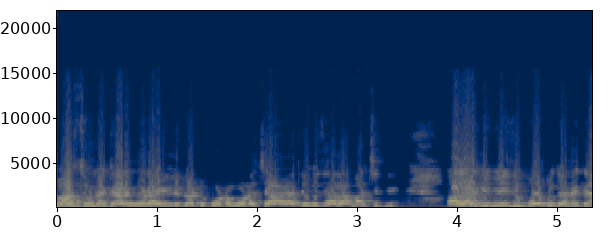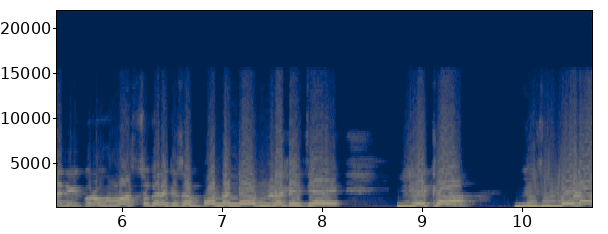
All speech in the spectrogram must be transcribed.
వాస్తు ప్రకారం కూడా ఇల్లు కట్టుకోవడం కూడా చాలా అన్ని విధాలా మంచిది. అలాంటి వీధి పోటు కనుక కానీ గృహ వాస్తు కనుక సంపన్నంగా ఉన్నట్టయితే ఈ యొక్క విధి కూడా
